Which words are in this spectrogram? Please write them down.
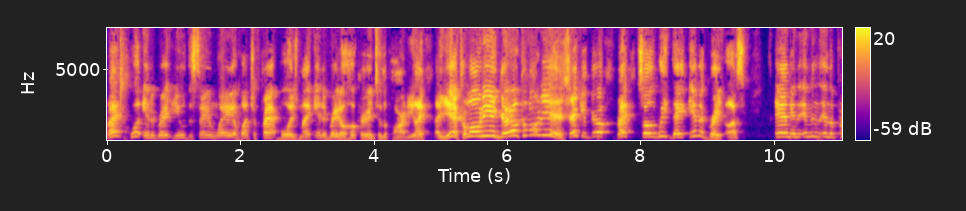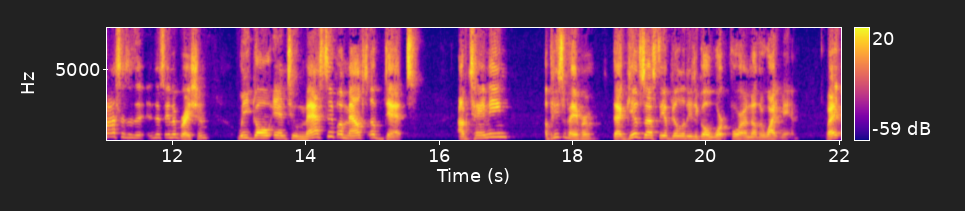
right? We'll integrate you the same way a bunch of frat boys might integrate a hooker into the party. Like, like yeah, come on in, girl, come on in, shake it, girl, right? So we they integrate us, and in, in, the process of this integration, we go into massive amounts of debt, obtaining a piece of paper that gives us the ability to go work for another white man. Right.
